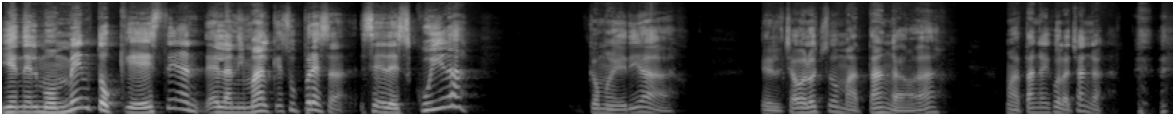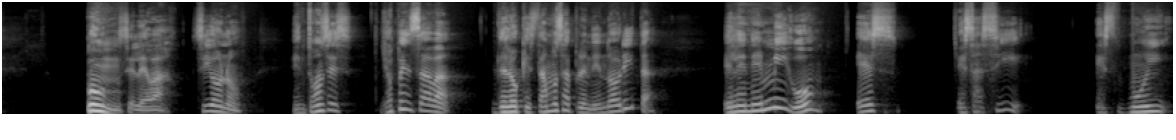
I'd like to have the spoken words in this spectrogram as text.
Y en el momento que este, el animal, que es su presa, se descuida, como diría el chavo del 8, matanga, ¿verdad? Matanga, hijo de la changa. ¡Pum! Se le va. ¿Sí o no? Entonces, yo pensaba de lo que estamos aprendiendo ahorita. El enemigo es, es así es muy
